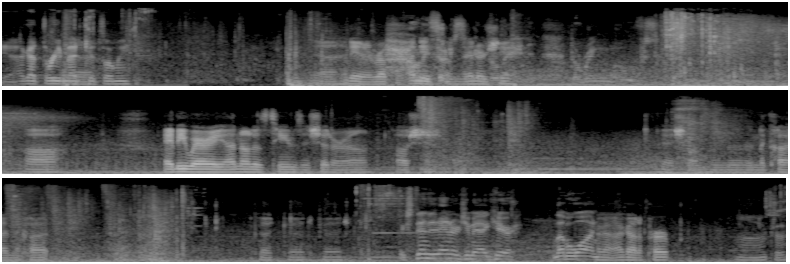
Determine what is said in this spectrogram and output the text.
Yeah, I got three med Yeah. kits on me. Yeah, I need a rep. I need some energy. remain. The ring moves. Uh, hey, be wary. I know there's teams and shit around. Oh sh. Yeah, Sean's in the, in the cut, in the cut. Good, good, good. Extended energy mag here. Level I one. got, I got a perp. Oh, okay.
